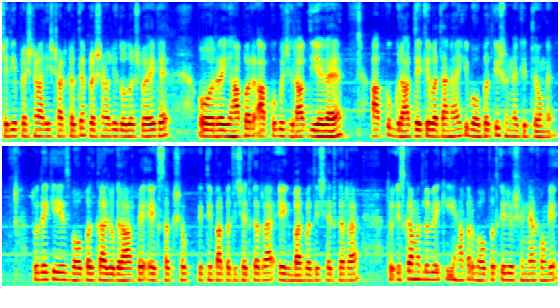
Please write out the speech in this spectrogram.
चलिए प्रश्न वाली स्टार्ट करते हैं। प्रश्न वाली दो दो श्लोक है, और यहाँ पर आपको कुछ ग्राफ दिए गए हैं। आपको ग्राफ देख के बताना है कि बहुपद के शून्य कितने होंगे। तो देखिए, इस बहुपद का जो ग्राफ है, एक शख्स को कितनी बार प्रतिच्छेद कर रहा है? एक बार प्रतिच्छेद कर रहा है। तो इसका मतलब है कि यहाँ पर बहुपद के जो शून्यक होंगे,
